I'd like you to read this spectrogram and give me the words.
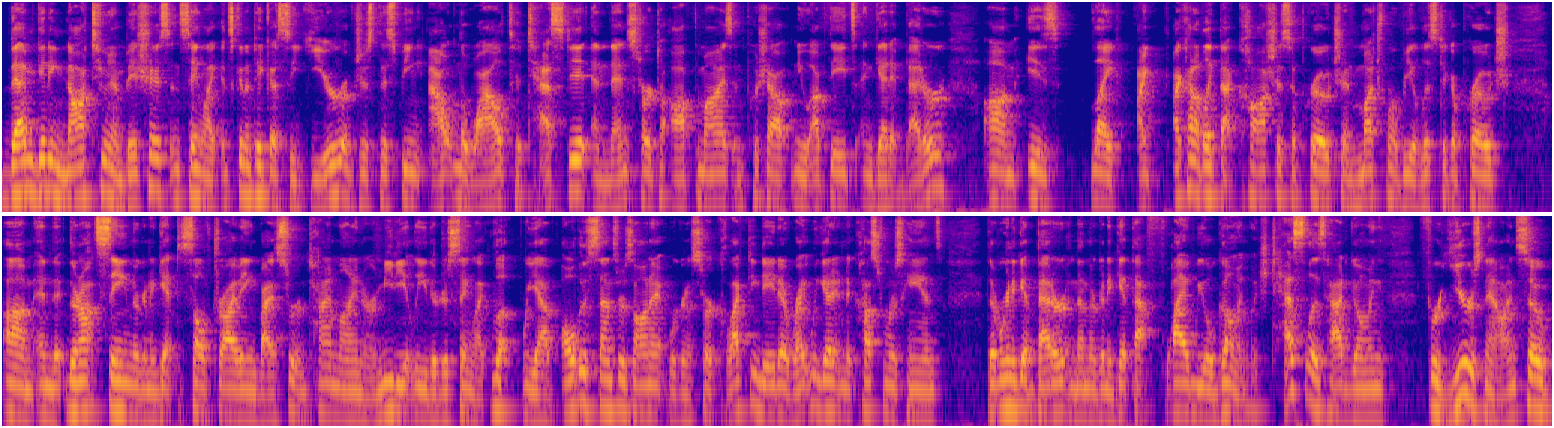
them getting not too ambitious and saying like it's going to take us a year of just this being out in the wild to test it and then start to optimize and push out new updates and get it better um, is like I, I kind of like that cautious approach and much more realistic approach um, and they're not saying they're going to get to self-driving by a certain timeline or immediately they're just saying like look we have all the sensors on it we're going to start collecting data right when we get it into customers hands then we're going to get better and then they're going to get that flywheel going which tesla's had going for years now. And so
